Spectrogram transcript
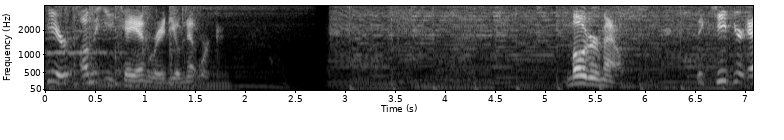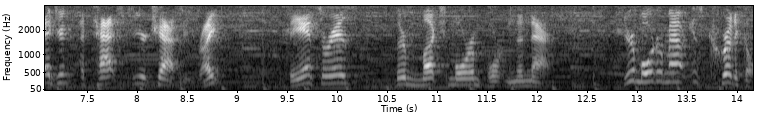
here on the EKN Radio Network. Motor mounts. They keep your engine attached to your chassis, right? The answer is they're much more important than that. Your motor mount is critical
